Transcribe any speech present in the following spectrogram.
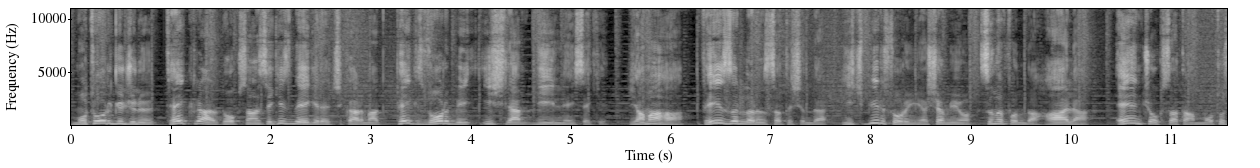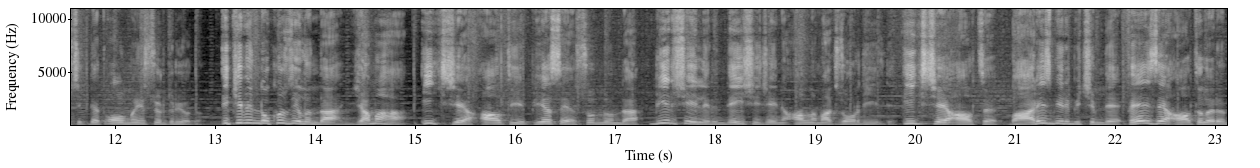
motor gücünü tekrar 98 beygire çıkarmak pek zor bir işlem değil neyse ki. Yamaha, Phaser'ların satışında hiçbir sorun yaşamıyor, sınıfında hala en çok satan motosiklet olmayı sürdürüyordu. 2009 yılında Yamaha XC6'yı piyasaya sunduğunda bir şeylerin değişeceğini anlamak zor değildi. XC6 bariz bir biçimde FZ6'ların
